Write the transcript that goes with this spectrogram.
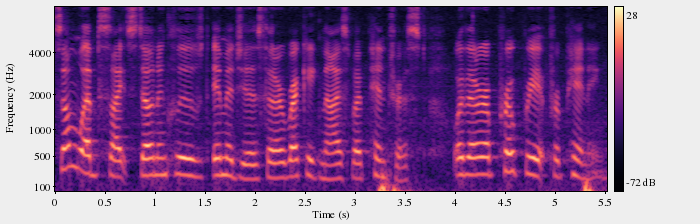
Some websites don't include images that are recognized by Pinterest or that are appropriate for pinning.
